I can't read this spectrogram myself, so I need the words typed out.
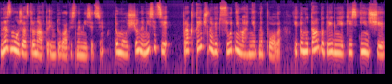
не зможе астронавт орієнтуватись на місяці, тому що на місяці практично відсутнє магнітне поле, і тому там потрібні якісь інші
